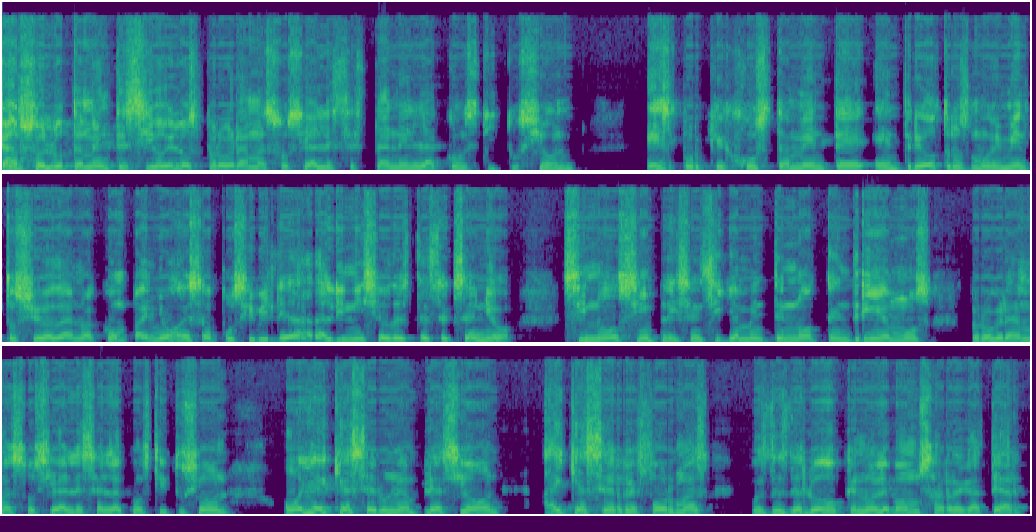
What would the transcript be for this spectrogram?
Absolutamente. Si hoy los programas sociales están en la Constitución, es porque justamente, entre otros movimientos ciudadanos, acompañó esa posibilidad al inicio de este sexenio. Si no, simple y sencillamente no tendríamos programas sociales en la Constitución. Hoy hay que hacer una ampliación, hay que hacer reformas, pues desde luego que no le vamos a regatear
